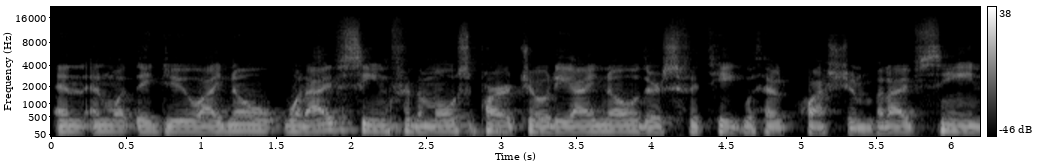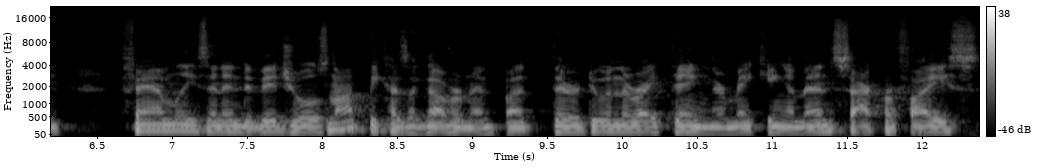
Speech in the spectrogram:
and and what they do. I know what I've seen for the most part, Jodie. I know there's fatigue without question, but I've seen families and individuals not because of government, but they're doing the right thing. They're making immense sacrifice.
